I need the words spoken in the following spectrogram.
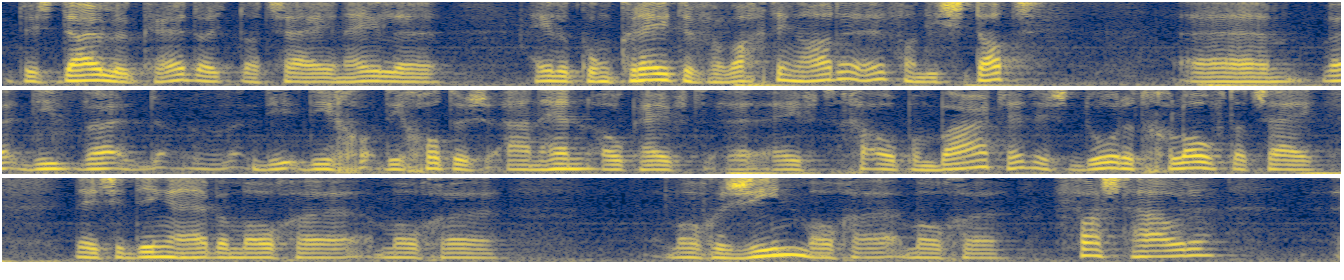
het is duidelijk hè, dat, dat zij een hele, hele concrete verwachting hadden hè, van die stad. Uh, die, die, die, die God dus aan hen ook heeft, uh, heeft geopenbaard. Hè. Dus door het geloof dat zij deze dingen hebben mogen, mogen, mogen zien, mogen, mogen vasthouden. Uh,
